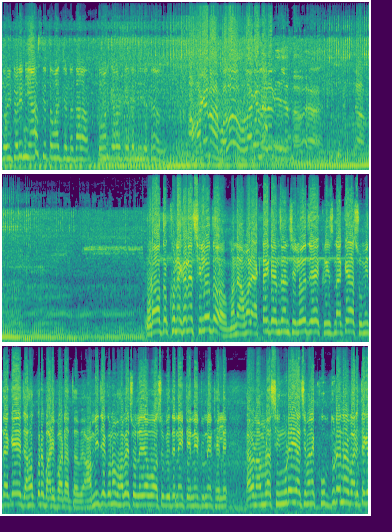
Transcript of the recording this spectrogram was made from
দড়ি টড়ি নিয়ে আসছে তোমার জন্য। দাঁড়াও তোমাকে এবার বেঁধে নিয়ে যেতে হবে। আমাকে না বলো ওলাকে নিয়ে যেতে হবে হ্যাঁ যাও। ওরা অতক্ষণ এখানে ছিল তো মানে আমার একটাই টেনশন ছিল যে কৃষ্ণাকে আর সুমিতাকে যা হোক করে বাড়ি পাঠাতে হবে। আমি যে কোনো ভাবে চলে যাব অসুবিধে নেই টেনে টুনে ঠেলে কারণ আমরা সিঙ্গুরেই আছি মানে খুব দূরে নয় বাড়ি থেকে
